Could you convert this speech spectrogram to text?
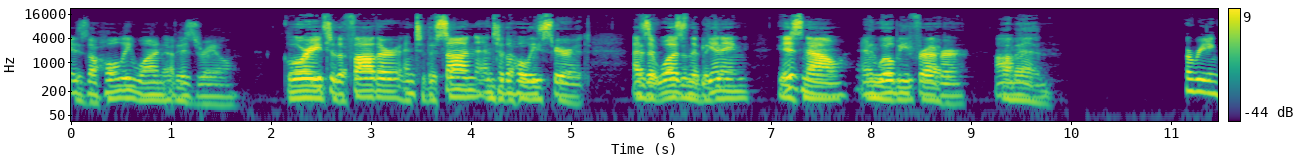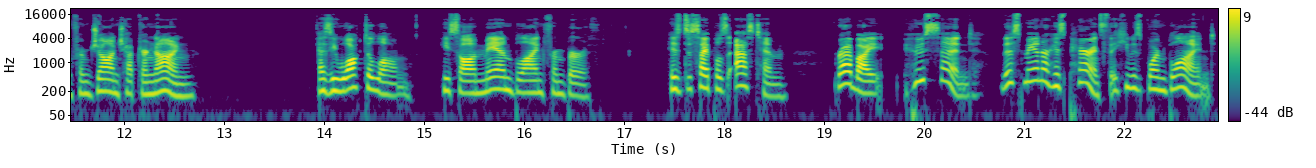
is the Holy One of Israel. Glory to the Father, and to the Son, and to the Holy Spirit, as it was in the beginning, is now, and will be forever. Amen. A reading from John chapter 9. As he walked along, he saw a man blind from birth. His disciples asked him, Rabbi, who sinned, this man or his parents, that he was born blind?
